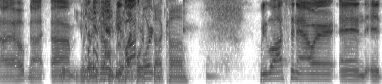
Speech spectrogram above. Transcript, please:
I hope not. Um, You can blame so we lost CBSSports.com. we lost an hour and it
